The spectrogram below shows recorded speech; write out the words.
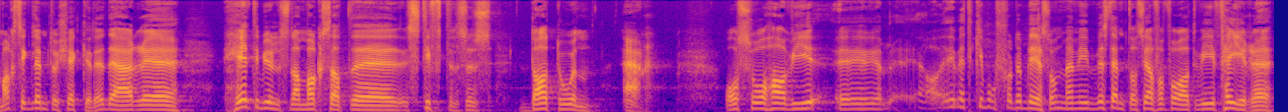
mars? Jeg glemte å sjekke det. Det er helt i begynnelsen av mars at eh, stiftelsesdatoen er. Og så har vi eh, Jeg vet ikke hvorfor det ble sånn, men vi bestemte oss i for at vi feirer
